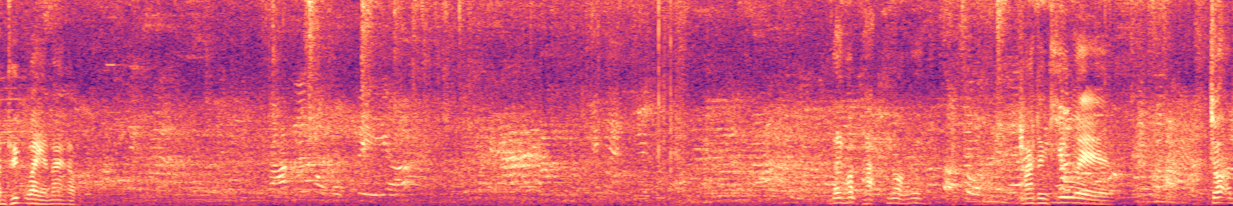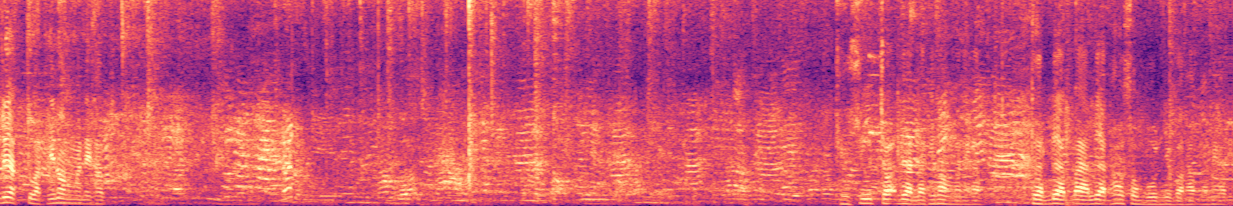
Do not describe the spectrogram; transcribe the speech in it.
บันทึกไว้นะครับ ได้ฮอดผักพี่น้องเลยมาถึงคิวเอเจาะเลือดตรวจพี่น้องมาเลยครับถึงคิวเจาะเลือดแล้วพี่น้องมานะครับ ตรวจเลือดว่าเลือดห้องสมบูรณ์อยู่บ่ครับนะครับ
